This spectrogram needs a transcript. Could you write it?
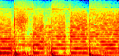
Música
